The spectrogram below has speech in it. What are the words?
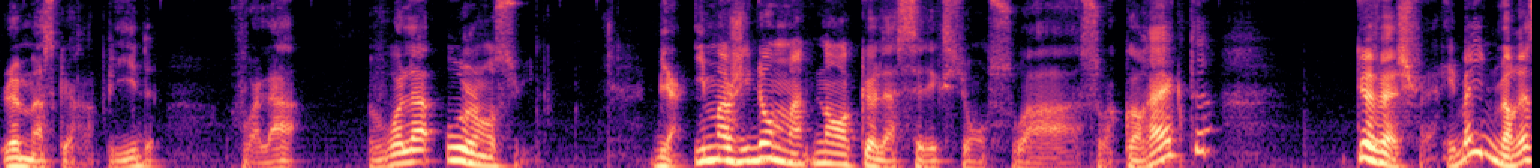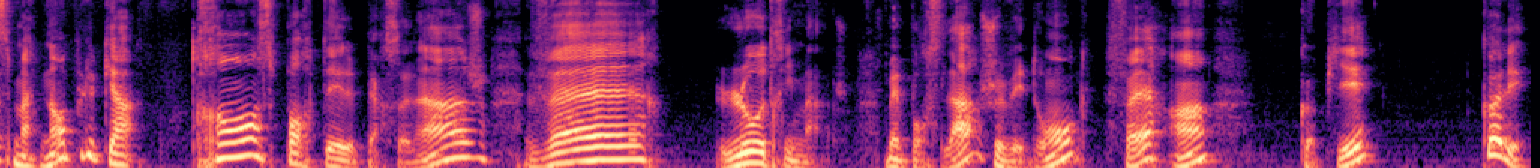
le masque rapide, voilà, voilà où j'en suis. Bien, imaginons maintenant que la sélection soit, correcte. Que vais-je faire? Eh il ne me reste maintenant plus qu'à transporter le personnage vers l'autre image. Mais pour cela, je vais donc faire un copier-coller.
